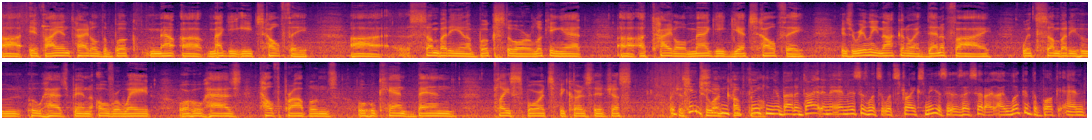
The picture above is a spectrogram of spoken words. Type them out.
Uh, if I entitled the book Ma- uh, "Maggie Eats Healthy," uh, somebody in a bookstore looking at uh, a title "Maggie Gets Healthy" is really not going to identify with somebody who, who has been overweight or who has health problems or who can't bend, play sports because they're just, But just kids too shouldn't be thinking about a diet, and, and this is what's, what strikes me. Is, as I said, I, I looked at the book, and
